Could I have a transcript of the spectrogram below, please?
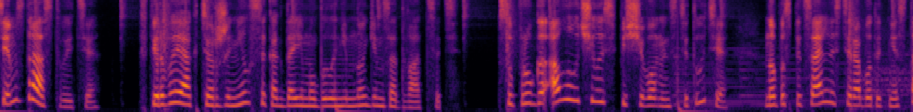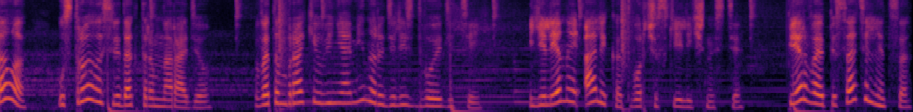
Всем здравствуйте! Впервые актер женился, когда ему было немногим за 20. Супруга Алла училась в пищевом институте, но по специальности работать не стала, устроилась редактором на радио. В этом браке у Вениамина родились двое детей. Елена и Алика – творческие личности. Первая – писательница,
